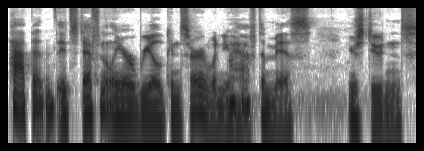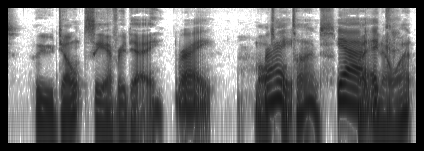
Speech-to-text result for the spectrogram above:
happens. It's definitely a real concern when you Mhm. have to miss your students who you don't see every day Right. multiple Right. times. Yeah, But you it- know what?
